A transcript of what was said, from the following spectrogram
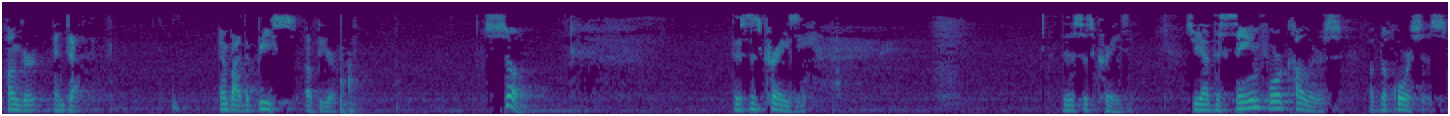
hunger, and death, and by the beasts of the earth. So, this is crazy. This is crazy. So you have the same four colors of the horses.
